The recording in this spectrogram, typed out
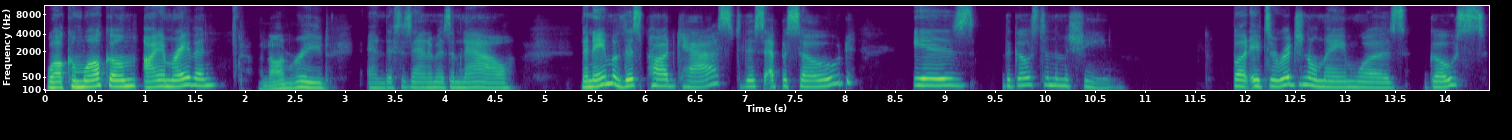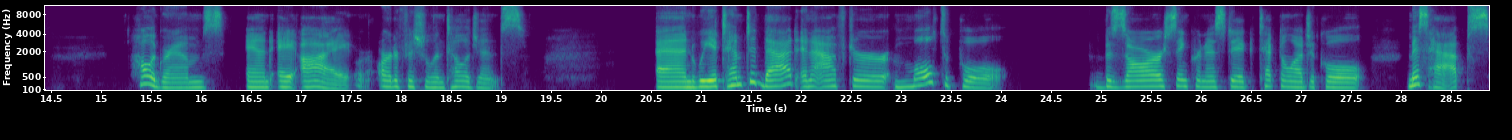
Welcome, welcome. I am Raven. And I'm Reed. And this is Animism Now. The name of this podcast, this episode, is The Ghost in the Machine. But its original name was Ghosts, Holograms, and AI, or Artificial Intelligence. And we attempted that. And after multiple bizarre, synchronistic, technological mishaps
